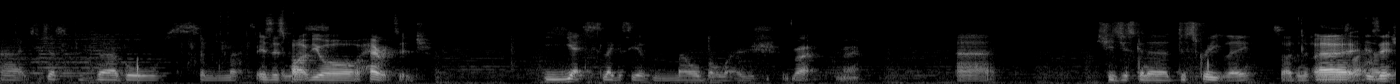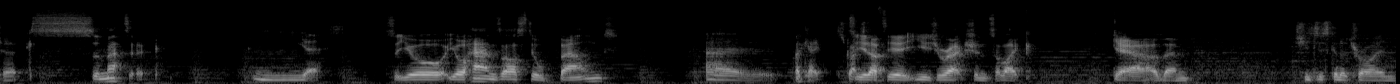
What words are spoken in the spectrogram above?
Uh, it's just verbal somatic. is this part of your heritage? Yes, Legacy of Malbolge. Right, right. Uh, she's just gonna discreetly. So I don't know if Uh, like is it check. somatic? Yes. So your your hands are still bound. Uh, okay. Scratch so you'd have to use your action to like get out of them. She's just gonna try and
